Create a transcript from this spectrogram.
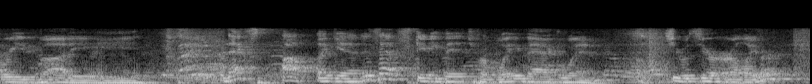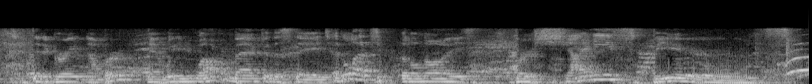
everybody. Next up again is that skinny bitch from way back when. She was here earlier, did a great number, and we welcome back to the stage and let's a little noise for Shiny Spears.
